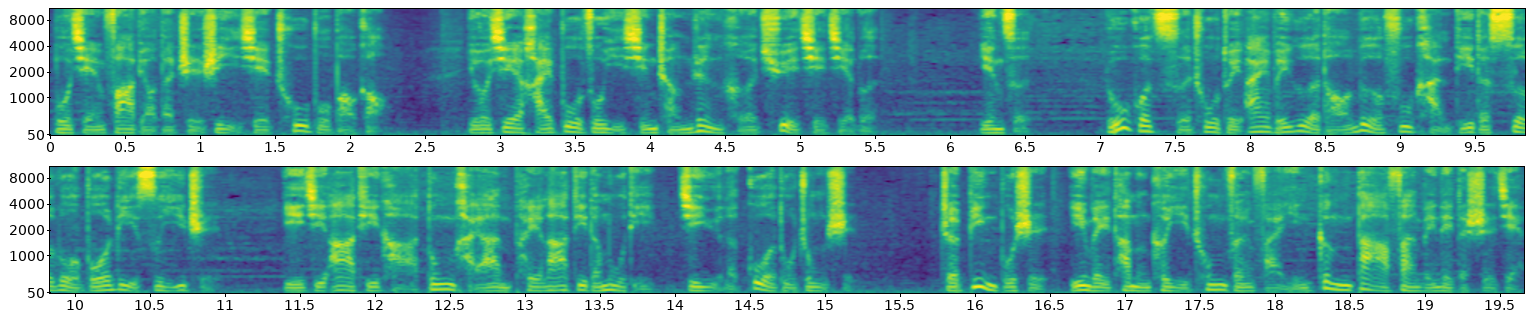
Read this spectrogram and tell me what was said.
目前发表的只是一些初步报告。有些还不足以形成任何确切结论，因此，如果此处对埃维厄岛勒夫坎迪的色洛波利斯遗址以及阿提卡东海岸佩拉蒂的目的给予了过度重视，这并不是因为他们可以充分反映更大范围内的事件，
